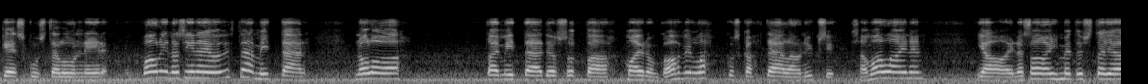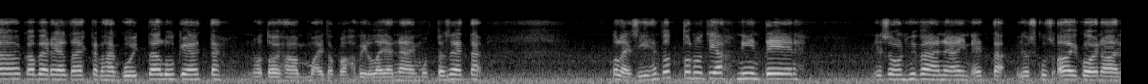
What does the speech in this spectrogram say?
kahvittelukeskusteluun, niin Pauliina siinä ei ole yhtään mitään noloa tai mitään, jos ottaa maidon kahvilla, koska täällä on yksi samanlainen. Ja aina saa ihmetystä ja kavereilta ehkä vähän kuittaa lukea, että no toihan on maitokahvilla ja näin. Mutta se, että olen siihen tottunut ja niin teen. Ja se on hyvä näin, että joskus aikoinaan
